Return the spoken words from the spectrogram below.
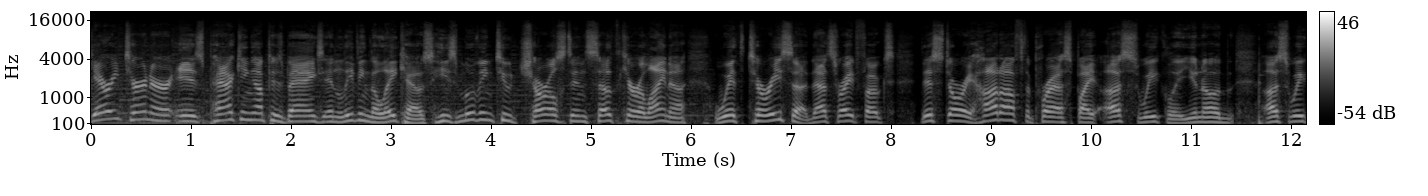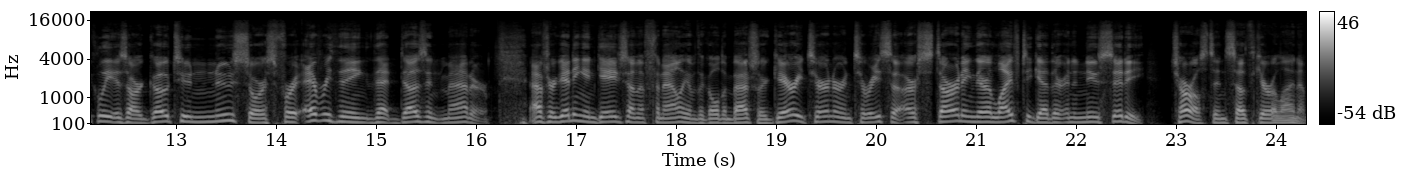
Gary Turner is packing up his bags and leaving the lake house. He's moving to Charleston, South Carolina with Theresa. That's right, folks. This story hot off the press by Us Weekly. You know, Us Weekly is our go to news source for everything that doesn't matter. After getting engaged on the finale of The Golden Bachelor, Gary Turner and Theresa are starting their life together in a new city. Charleston, South Carolina.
